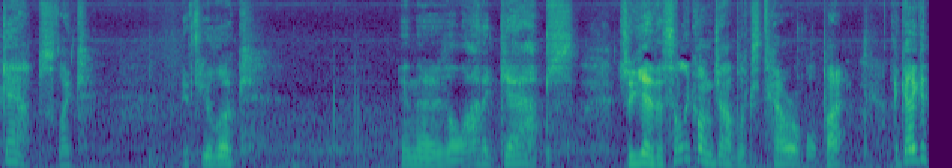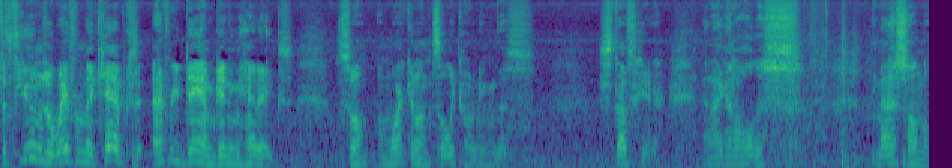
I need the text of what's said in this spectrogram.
Gaps like if you look and there's a lot of gaps. So yeah the silicone job looks terrible but I gotta get the fumes away from the cab because every day I'm getting headaches. So I'm working on siliconing this stuff here and I got all this mess on the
